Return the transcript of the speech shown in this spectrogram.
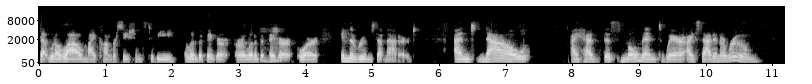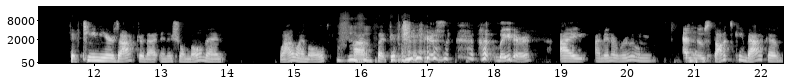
that would allow my conversations to be a little bit bigger or a little bit mm-hmm. bigger or in the rooms that mattered and now i had this moment where i sat in a room 15 years after that initial moment, wow, I'm old. Uh, but 15 years later, I I'm in a room and those thoughts came back of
